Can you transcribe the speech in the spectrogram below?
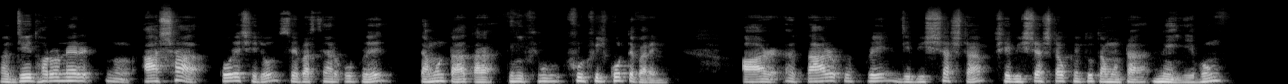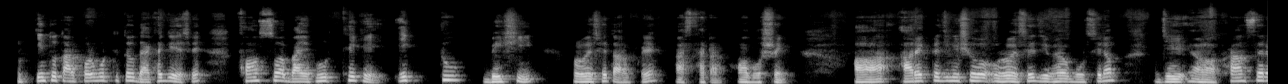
যে ধরনের আশা করেছিল সেবাস্টিয়ার উপরে তেমনটা তারা, তিনি ফুলফিল করতে পারেন আর তার উপরে যে বিশ্বাসটা সেই বিশ্বাসটাও কিন্তু তেমনটা নেই এবং কিন্তু তার পরবর্তীতেও দেখা গিয়েছে, ফ্রান্সোয়া বাইহুর থেকে একটু বেশি রয়েছে তার উপরে আস্থাটা অবশ্যই। আরেকটা জিনিসও রয়েছে যেভাবে বলছিলাম যে ফ্রান্সের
